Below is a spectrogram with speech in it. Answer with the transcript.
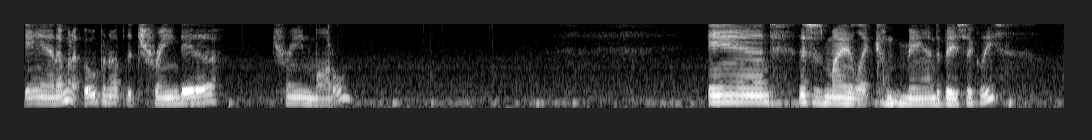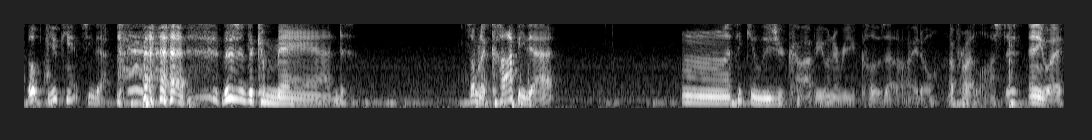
and I'm going to open up the train data, train model. And this is my like command basically. Oh, you can't see that. this is the command. So I'm going to copy that. Mm, I think you lose your copy whenever you close out idle. I probably lost it. Anyway,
